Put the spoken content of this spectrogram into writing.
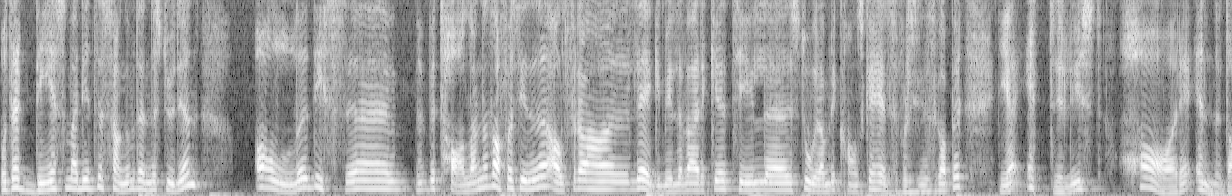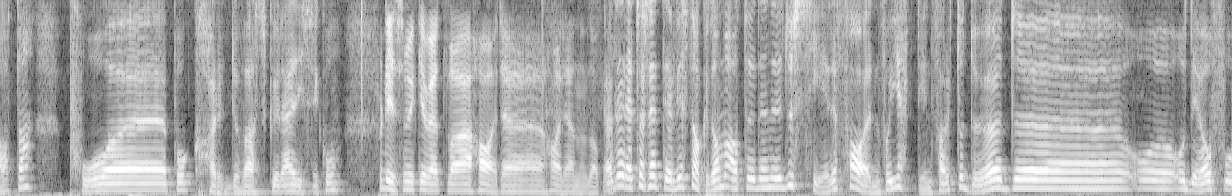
Og det er det som er det interessante med denne studien. Alle disse betalerne, da, for å si det, alt fra Legemiddelverket til eh, store amerikanske helseforsikringsselskaper, de har etterlyst harde endedata på, eh, på kardiovaskulær risiko. For de som ikke vet hva er harde, harde Ja. Det er rett og slett det vi snakket om, at den reduserer faren for hjerteinfarkt og død. øh, Og, og det å få,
